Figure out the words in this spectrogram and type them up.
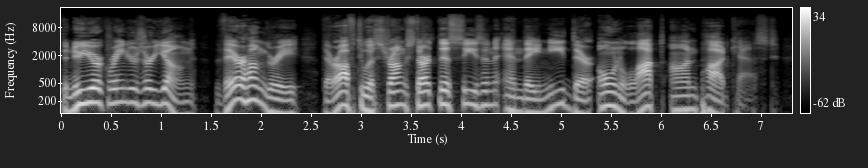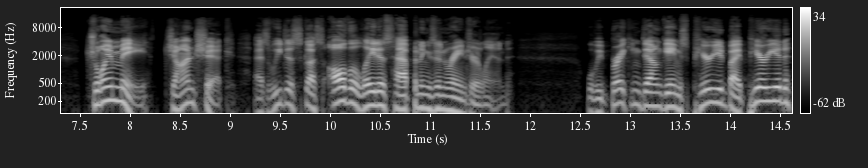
The New York Rangers are young, they're hungry, they're off to a strong start this season, and they need their own locked on podcast. Join me, John Chick, as we discuss all the latest happenings in Rangerland. We'll be breaking down games period by period,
